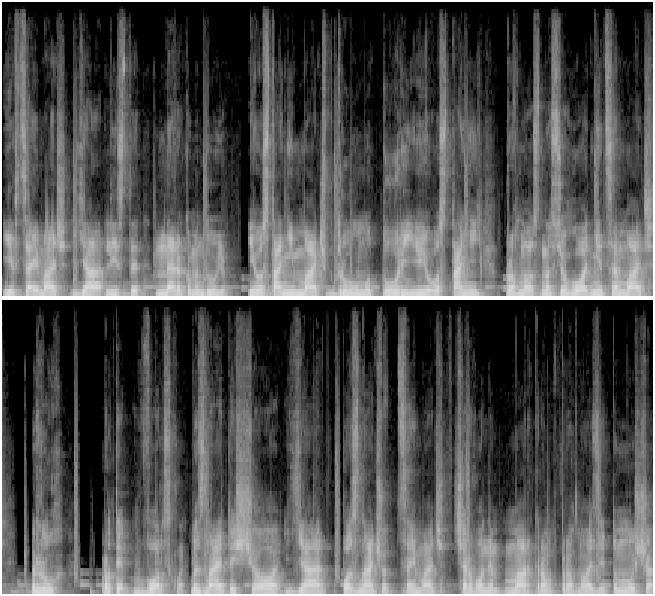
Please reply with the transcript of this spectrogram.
і в цей матч я лізти не рекомендую. І останній матч в другому турі, і останній прогноз на сьогодні це матч рух проти Ворскли. Ви знаєте, що я позначу цей матч червоним маркером в прогнозі, тому що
